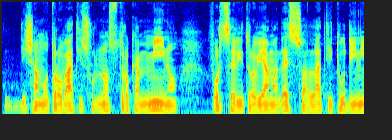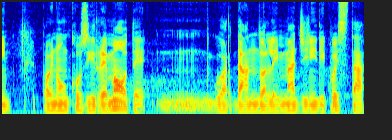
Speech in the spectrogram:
diciamo, trovati sul nostro cammino, forse li troviamo adesso a latitudini poi non così remote, mm, guardando alle immagini di questa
